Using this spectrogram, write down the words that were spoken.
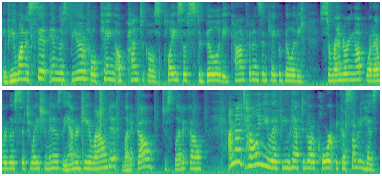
if you want to sit in this beautiful King of Pentacles, place of stability, confidence, and capability, surrendering up whatever this situation is, the energy around it, let it go. Just let it go. I'm not telling you if you have to go to court because somebody has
